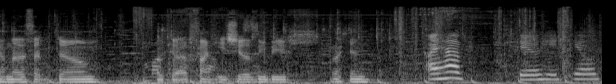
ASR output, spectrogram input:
On the other side of the dome. Oh god, find heat shields gonna be fucking. I have two heat shields.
